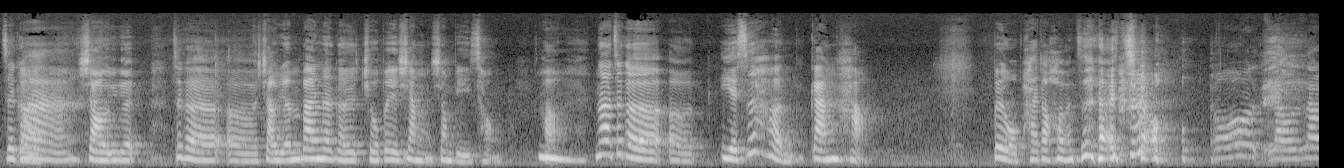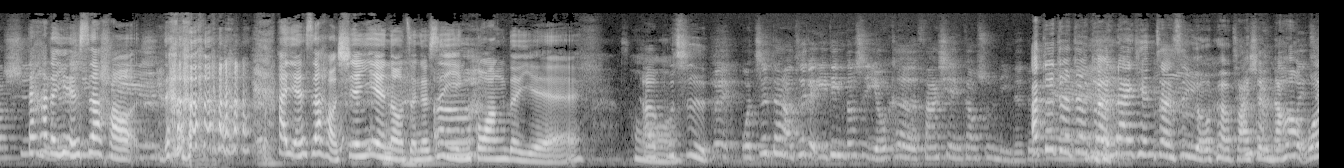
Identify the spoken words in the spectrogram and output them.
这个小圆这个呃小圆斑那个球背象象鼻虫，好，嗯、那这个呃也是很刚好被我拍到后面这来叫。哦，老老师，但它的颜色好，它颜色好鲜艳哦，整个是荧光的耶。呃，不是，对，我知道这个一定都是游客发现告诉你的，对啊，对对对对，那一天真的是游客发现，然后我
